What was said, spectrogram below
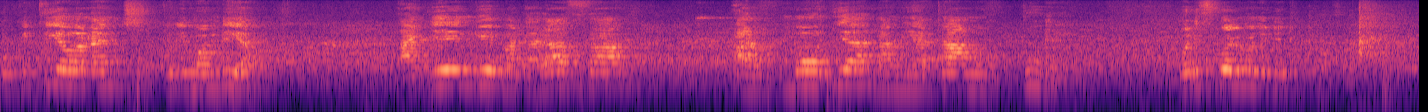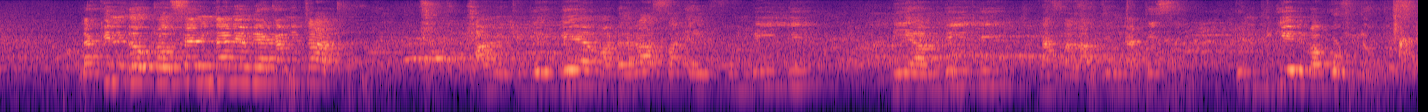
kupitia wananchi, tulimwambia ajenge madarasa elfu moja na mia tano tu. Kweli mwenyekiti? Lakini Dr. Hussein ndani ya miaka mitatu ametujengea madarasa elfu mbili mia mbili na thelathini na tisa. Tumpigieni makofi Dr. Hussein.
